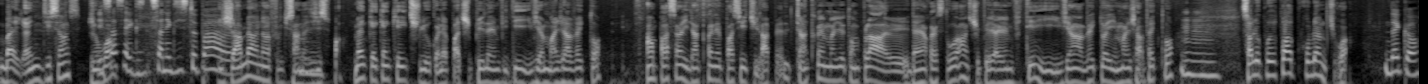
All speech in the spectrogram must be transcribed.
bah, il y a une distance, je Et vois. ça, ça, exi- ça n'existe pas. euh, Jamais en Afrique, ça Mhm. n'existe pas. Même quelqu'un qui tu le connais pas, tu peux l'inviter, il vient manger avec toi. En passant, il est en train de passer, tu l'appelles, tu es en train de manger ton plat euh, dans un restaurant, tu peux l'inviter, il vient avec toi, il mange avec toi. mhm. Ça ne pose pas de problème, tu vois. D'accord.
